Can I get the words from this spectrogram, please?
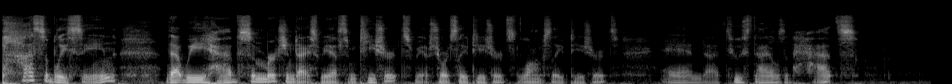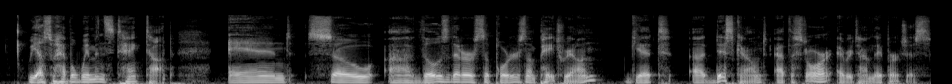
possibly seen that we have some merchandise. We have some t shirts, we have short sleeve t shirts, long sleeve t shirts, and uh, two styles of hats. We also have a women's tank top. And so uh, those that are supporters on Patreon get a discount at the store every time they purchase.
